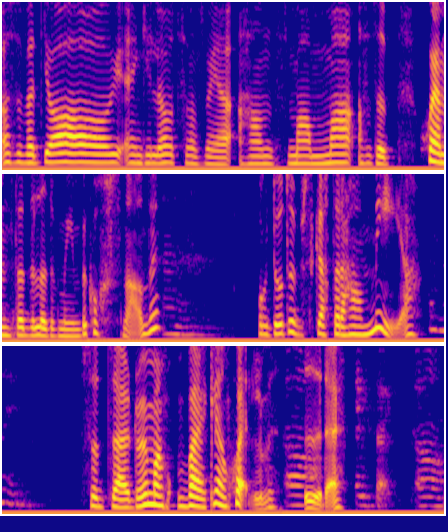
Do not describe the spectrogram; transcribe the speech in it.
Alltså för att jag, en kille jag var tillsammans med, hans mamma alltså typ skämtade lite på min bekostnad. Mm. Och då typ skrattade han med. Nej. Så att så här, då är man verkligen själv Ja, i det. Exakt. Ja.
